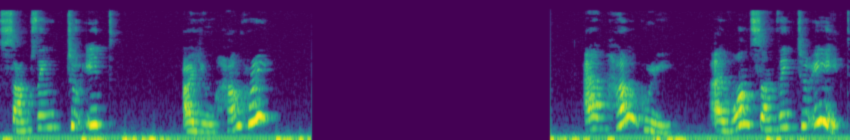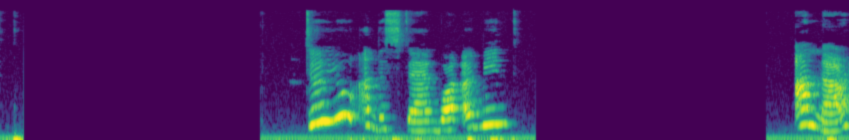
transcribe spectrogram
something to eat? Are you hungry? I'm hungry. I want something to eat. Do you understand what I mean? Anna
